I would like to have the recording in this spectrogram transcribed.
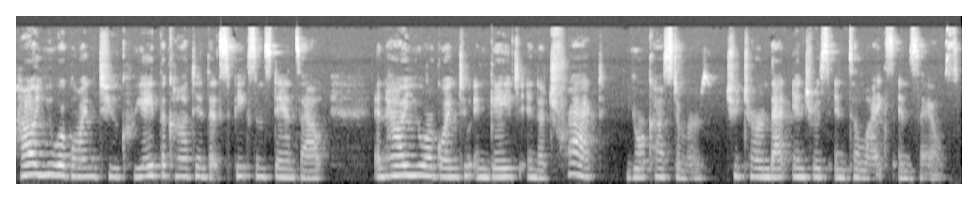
how you are going to create the content that speaks and stands out, and how you are going to engage and attract your customers to turn that interest into likes and sales.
